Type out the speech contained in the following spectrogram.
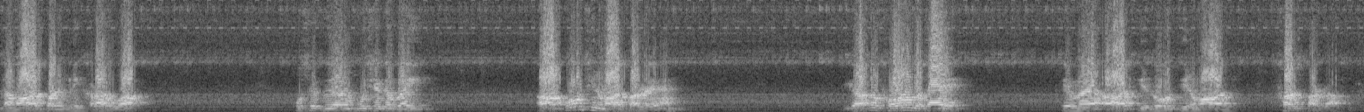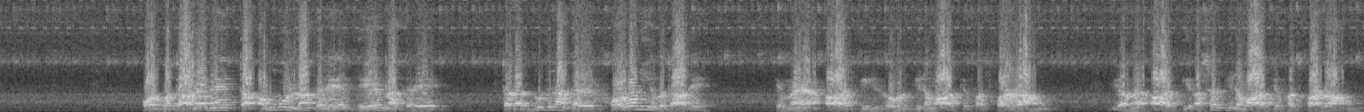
नमाज़ पढ़ने के लिए खड़ा हुआ उसे कोई आदमी पूछेगा, भाई, आप कौन सी नमाज़ पढ़ रहे हैं? या तो फ़ौरन बताए कि मैं आज की जोहर की नमाज़ फ़र्ज़ पढ़ रहा हूँ। और बताने में तमुल ना करे, देर ना करे तरद ना करे, फ़ौरन ये बता दे कि मैं आज की जोहर की नमाज़ के फ़र्ज़ पढ़ रहा हूँ, या मैं आज की असर की नमाज़ के फ़र्ज़ पढ़ रहा हूँ,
